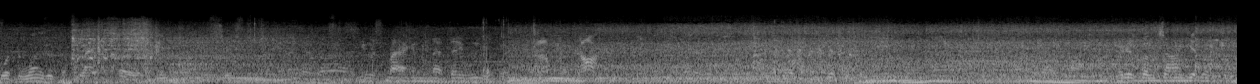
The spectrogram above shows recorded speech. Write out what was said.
What the ones with the flat soul. You were smacking them that day we were. I'm not. Where's Brother John getting up?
